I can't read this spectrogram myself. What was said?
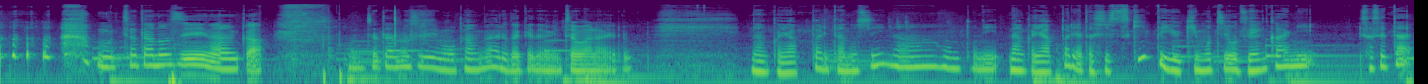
むっちゃ楽しいなんか。めっちゃ楽しい。もう考えるだけでめっちゃ笑える。なんかやっぱり楽しいな本当に。なんかやっぱり私好きっていう気持ちを全開にさせたい。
